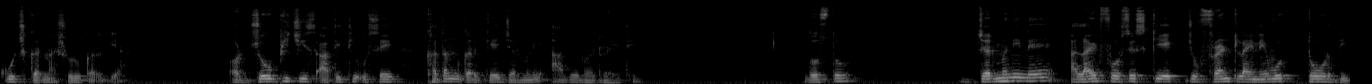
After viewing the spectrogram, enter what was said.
कूच करना शुरू कर दिया। और जो भी चीज़ आती थी, उसे ख़त्म करके जर्मनी आगे बढ़ रही थी। दोस्तों जर्मनी ने अलाइड फोर्सेस की एक जो फ्रंट लाइन है, वो तोड़ दी।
